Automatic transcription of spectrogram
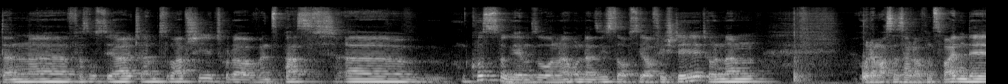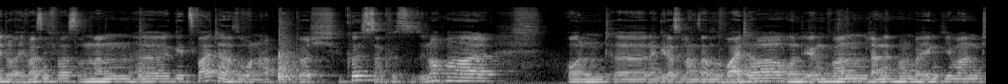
dann äh, versuchst du halt ähm, zum Abschied oder wenn es passt, äh, einen Kuss zu geben, so, ne? Und dann siehst du, ob sie auf dich steht und dann, oder machst du es halt auf dem zweiten Date oder ich weiß nicht was und dann äh, geht's weiter, so, und habt ihr euch geküsst, dann küsst du sie nochmal und äh, dann geht das so langsam so weiter und irgendwann landet man bei irgendjemand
